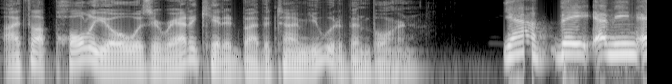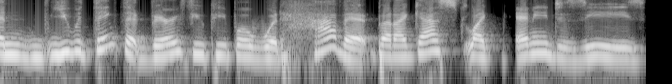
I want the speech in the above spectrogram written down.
I thought polio was eradicated by the time you would have been born. Yeah, they, I mean, and you would think that very few people would have it, but I guess like any disease,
